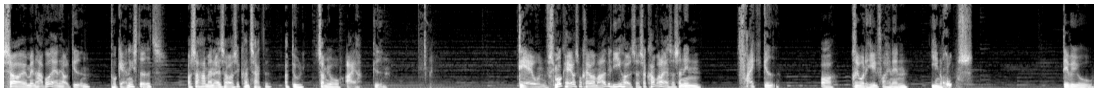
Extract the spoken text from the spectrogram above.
Så øh, man har både anholdt geden på gerningsstedet, og så har man altså også kontaktet Abdul, som jo ejer geden. Det er jo en smuk have, som kræver meget vedligeholdelse, og så kommer der altså sådan en fræk ged og river det hele fra hinanden i en ros. Det vil jo...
